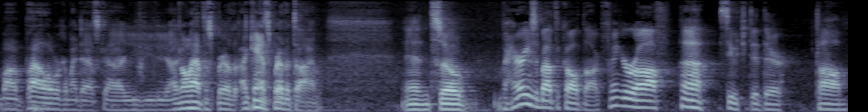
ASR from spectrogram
my pal work at my desk. I don't have to spare the, I can't spare the time, and so Harry's about to call Doc Fingeroth. Huh, see what you did there. Tom.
